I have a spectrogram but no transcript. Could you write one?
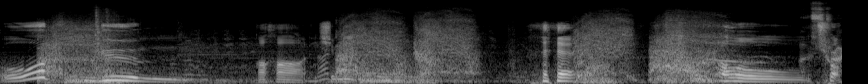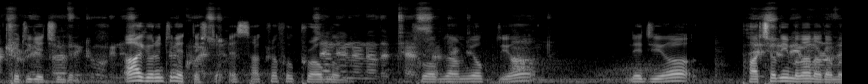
Hop güm. Haha şimdi Oo, çok kötü geçirdim. Aa görüntü netleşti. A sacraful problem. Problem yok diyor. Ne diyor? Parçalayayım mı lan adamı?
